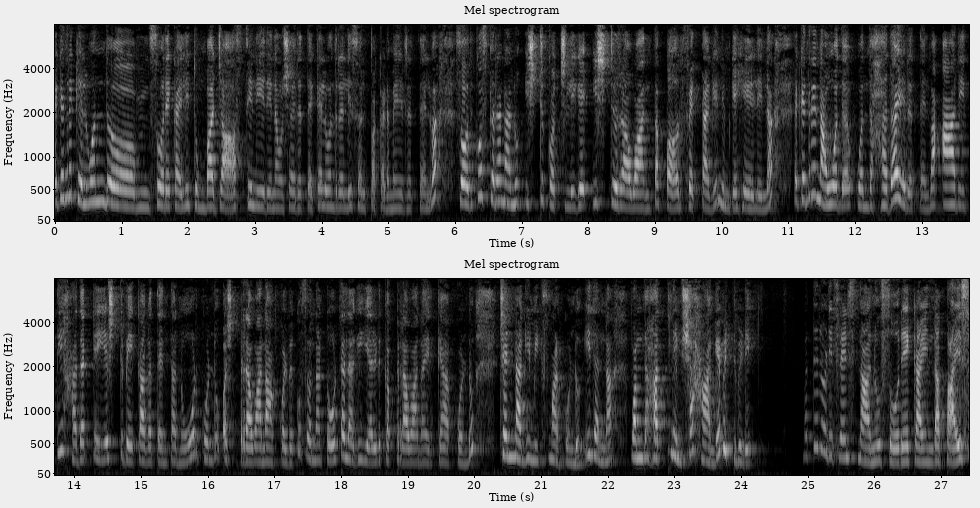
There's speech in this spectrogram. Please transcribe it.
ಯಾಕೆಂದರೆ ಕೆಲವೊಂದು ಸೋರೆಕಾಯಲ್ಲಿ ತುಂಬ ಜಾಸ್ತಿ ನೀರಿನ ಅಂಶ ಇರುತ್ತೆ, ಕೆಲವೊಂದರಲ್ಲಿ ಸ್ವಲ್ಪ ಕಡಿಮೆ ಇರುತ್ತೆ ಅಲ್ವಾ? ಸೊ ಅದಕ್ಕೋಸ್ಕರ ನಾನು ಇಷ್ಟು ಕೊಚ್ಚಲಿಗೆ ಇಷ್ಟು ರವ ಅಂತ ಪರ್ಫೆಕ್ಟಾಗಿ ನಿಮಗೆ ಹೇಳಿಲ್ಲ. ಯಾಕೆಂದರೆ ನಾವು ಅದ, ಒಂದು ಹದ ಇರುತ್ತೆ ಅಲ್ವಾ ಆ ರೀತಿ ಅದಕ್ಕೆ ಎಷ್ಟು ಬೇಕಾಗತ್ತೆ ಅಂತ ನೋಡಿಕೊಂಡು ಅಷ್ಟು ರವಾನ ಹಾಕ್ಕೊಳ್ಬೇಕು. ಸೊ ನಾನು ಟೋಟಲ್ ಆಗಿ ಎರಡು ಕಪ್ ರವಾನ ಇದಕ್ಕೆ ಹಾಕ್ಕೊಂಡು ಚೆನ್ನಾಗಿ ಮಿಕ್ಸ್ ಮಾಡಿಕೊಂಡು ಇದನ್ನು ಒಂದು ಹತ್ತು ನಿಮಿಷ ಹಾಗೆ ಬಿಟ್ಬಿಡಿ. ಮತ್ತೆ ನೋಡಿ ಫ್ರೆಂಡ್ಸ್ ನಾನು ಸೋರೆಕಾಯಿಂದ ಪಾಯಸ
